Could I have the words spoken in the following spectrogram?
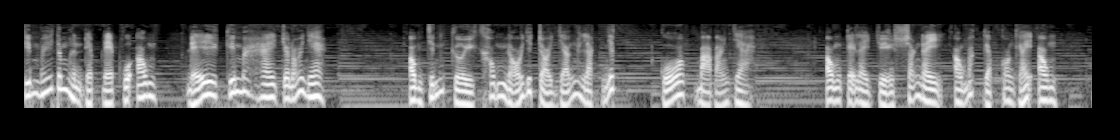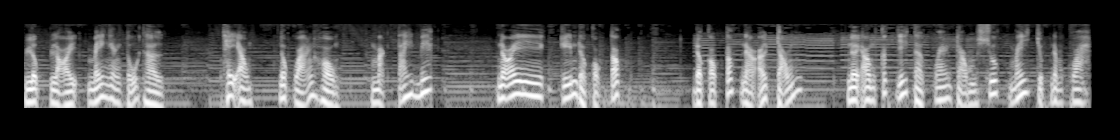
kiếm mấy tấm hình đẹp đẹp của ông để kiếm má hai cho nó nha. Ông chính cười không nổi với trò giỡn lạc nhất của bà bạn già. Ông kể lại chuyện sáng nay ông bắt gặp con gái ông lục lọi mấy ngăn tủ thờ. Thấy ông, nó quảng hồn, mặt tái mét. Nói kiếm đồ cột tóc. Đồ cột tóc nào ở trỏng, nơi ông cất giấy tờ quan trọng suốt mấy chục năm qua.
